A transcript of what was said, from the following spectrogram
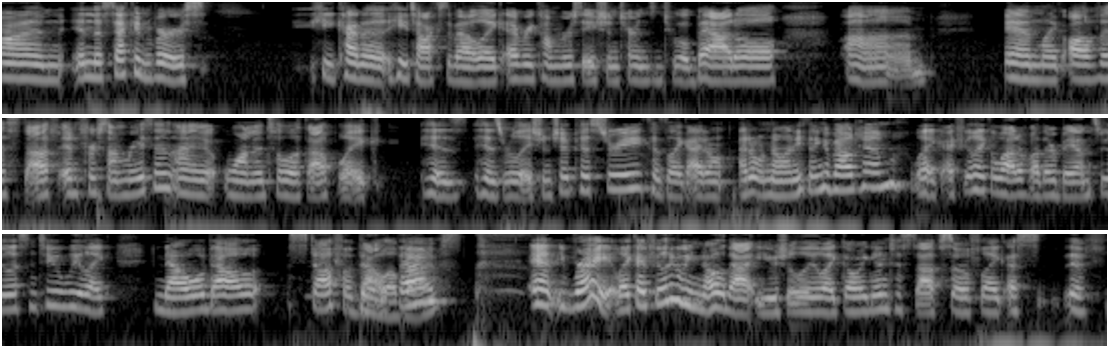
on in the second verse, he kind of he talks about like every conversation turns into a battle. Um and like all of this stuff and for some reason I wanted to look up like his his relationship history because like I don't I don't know anything about him. Like I feel like a lot of other bands we listen to, we like know about stuff about love them. lives. And right, like I feel like we know that usually, like going into stuff. So if like a if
